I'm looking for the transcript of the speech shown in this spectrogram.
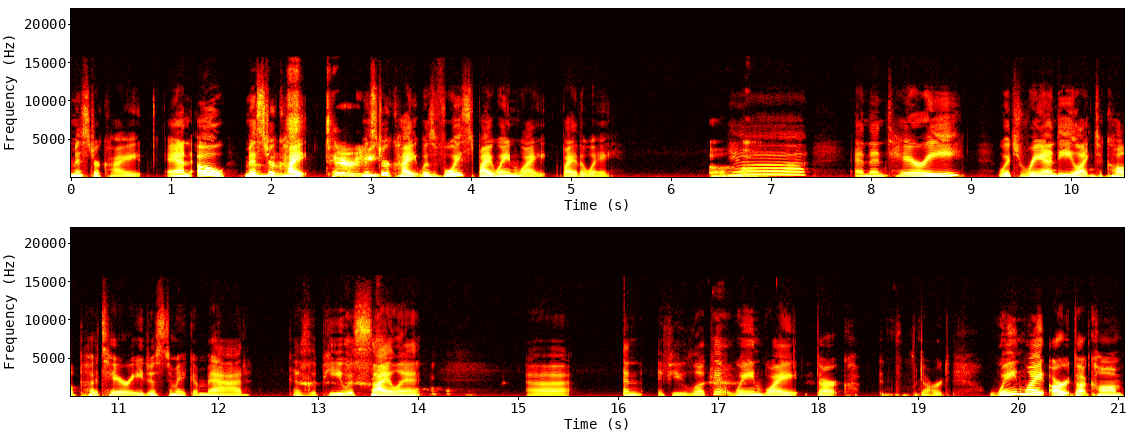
Mr. Kite. And oh, Mr. there's Kite. Pterri. Mr. Kite was voiced by Wayne White, by the way. Oh. Yeah. And then Pterri, which Randy liked to Mhm. call Put Terry just to make him mad because the P was silent. uh, and if you look at Wayne White Dart, Dart, WayneWhiteArt.com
